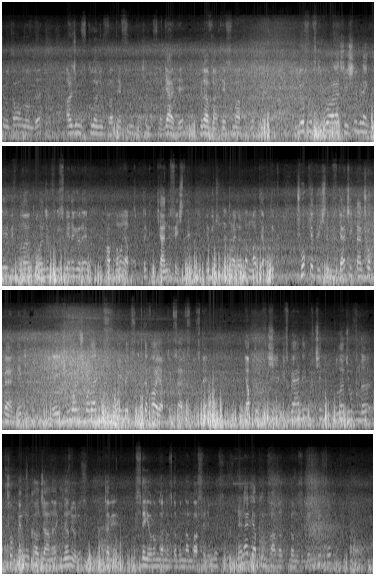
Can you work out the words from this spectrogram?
Restorasyonu tamamlandı. Aracımız kullanıcımıza teslim aşamasına geldi. Birazdan teslimat edeceğiz. Biliyorsunuz ki bu araç yeşil bir renkti. Biz buna kullanıcımızın isteğine göre kaplama yaptırdık. Kendi seçti. Ve bütün detayları da mat yaptık. Çok yakıştı. Biz gerçekten çok beğendik. E, 2013 model X ilk defa yaptık servisimizde. Yaptığımız işi biz beğendiğimiz için kullanıcımızın da çok memnun kalacağına inanıyoruz. Tabii siz de yorumlarınızda bundan bahsedebilirsiniz. Neler yaptığımızı anlatmamız gerekirse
